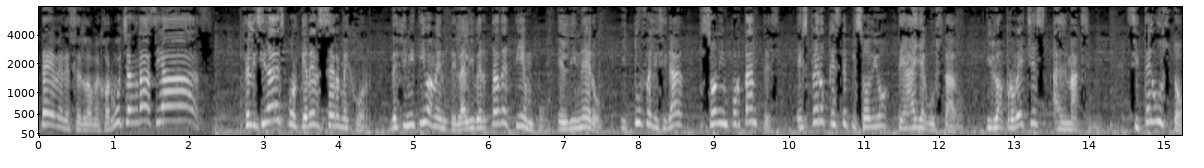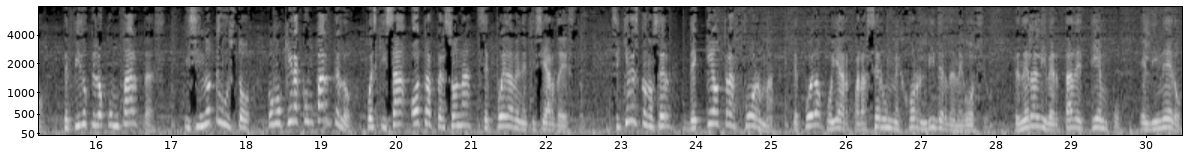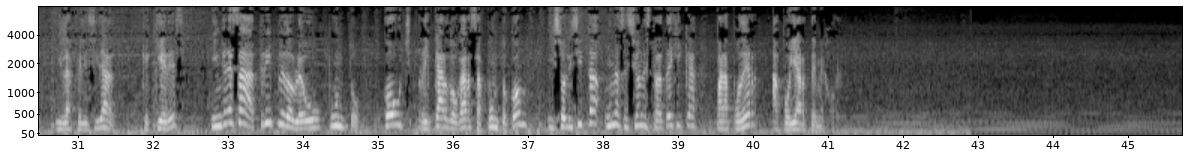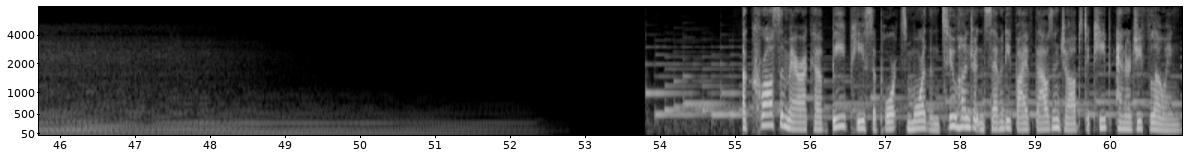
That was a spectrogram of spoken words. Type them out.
Te mereces lo mejor. Muchas gracias. Felicidades por querer ser mejor. Definitivamente, la libertad de tiempo, el dinero y tu felicidad son importantes. Espero que este episodio te haya gustado y lo aproveches al máximo. Si te gustó, te pido que lo compartas. Y si no te gustó, como quiera compártelo, pues quizá otra persona se pueda beneficiar de esto. Si quieres conocer de qué otra forma te puedo apoyar para ser un mejor líder de negocio, tener la libertad de tiempo, el dinero y la felicidad que quieres, ingresa a www.coachricardogarza.com y solicita una sesión estratégica para poder apoyarte mejor. Across America, BP supports more than 275,000 jobs to keep energy flowing.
